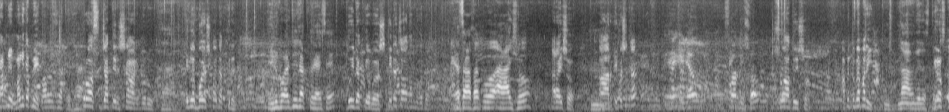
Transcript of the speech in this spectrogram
আপনি মালিক আপনি? ক্রস জাতের সার গরু। এগুলো বয়স কয় দাঁত করে? এগুলো বয়স দুই করে আছে। দুই দাঁত করে বয়স। এটা চাওয়া দাম কত? এটা চা থাকব আড়াইশো। আড়াইশো। আর এই পাশেরটা? এ- সোয়া দুইশো। সোয়া দুইশো। আপনি তো ব্যাপারী? না আমি গৃহস্থ।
